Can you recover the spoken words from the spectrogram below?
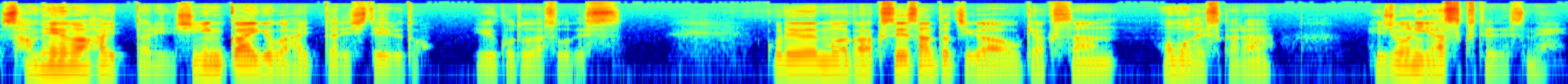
サメが入ったり深海魚が入ったりしているということだそうです。これまあ学生さんたちがお客さん主ですから非常に安くてですね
